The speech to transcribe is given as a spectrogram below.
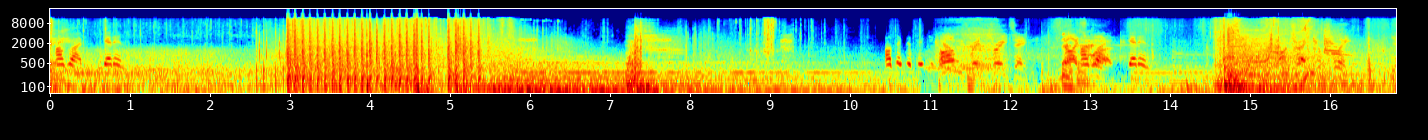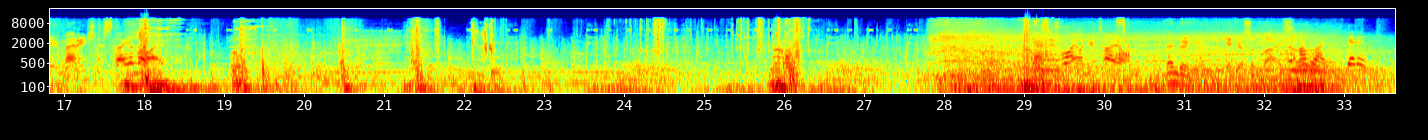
Okay. I'll drive. Get in. I'll take the 50 cal. Kong's retreating. Thank Nice I'll work. drive. Get in. Contract complete. You managed to stay alive. Vendor here. Get your supplies. I'll drive. Get in.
